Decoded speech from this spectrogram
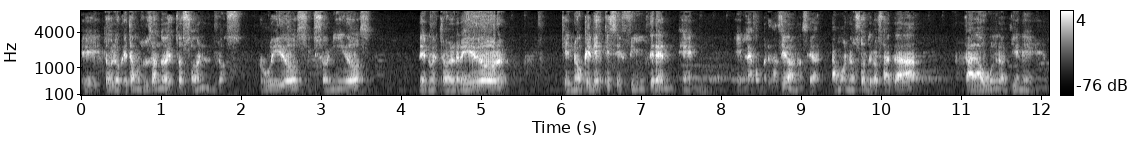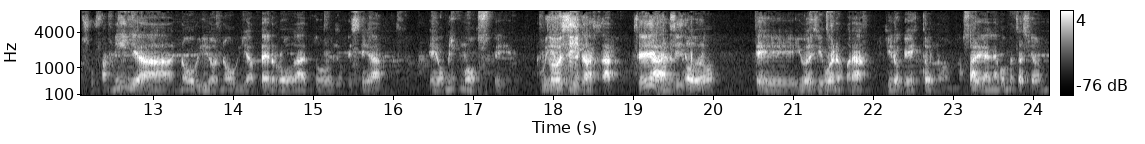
eh, todos los que estamos usando esto, son los ruidos y sonidos de nuestro alrededor que no querés que se filtren en, en la conversación. O sea, estamos nosotros acá, cada uno tiene su familia, novio, novia, perro, gato, lo que sea, eh, o mismos eh, ruidos de casa, sí, claro, sí. todo. Eh, y vos decís, bueno, pará, quiero que esto no, no salga en la conversación.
